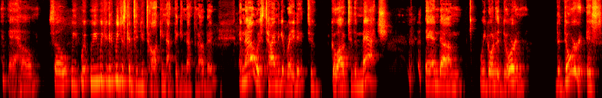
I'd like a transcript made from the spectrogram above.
what the hell? So we we we we, could, we just continued talking, not thinking nothing of it. And now it was time to get ready to, to go out to the match. And um, we go to the door, and the door is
